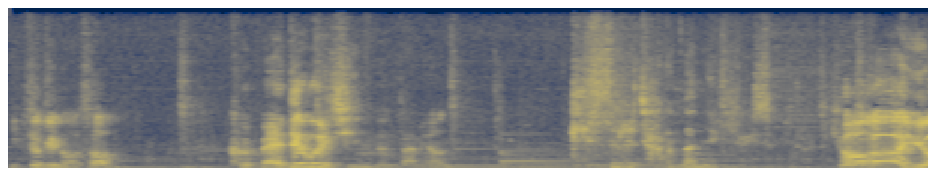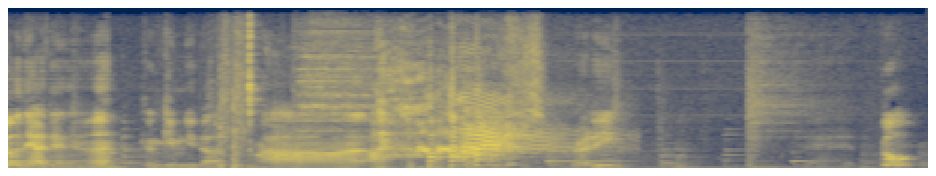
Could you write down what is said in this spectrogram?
입속에 넣어서 그 매듭을 짓는다면 키스를 잘한다는 얘기가 있습니다. 혀가 유연해야 되는 경기입니다. 아, ready? 셋, go.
